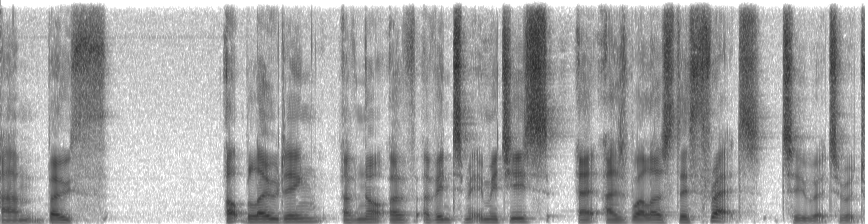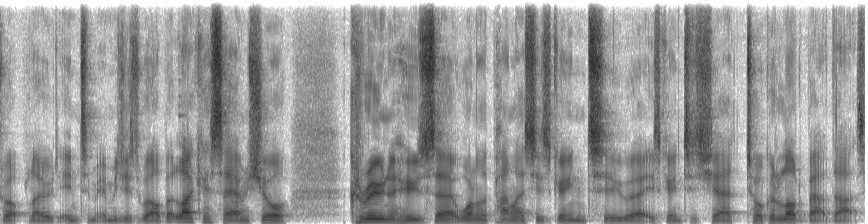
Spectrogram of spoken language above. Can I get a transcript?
um, both uploading of not of, of intimate images uh, as well as the threat to, uh, to to upload intimate images as well. But like I say, I'm sure Karuna, who's uh, one of the panelists, is going to uh, is going to share talk a lot about that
